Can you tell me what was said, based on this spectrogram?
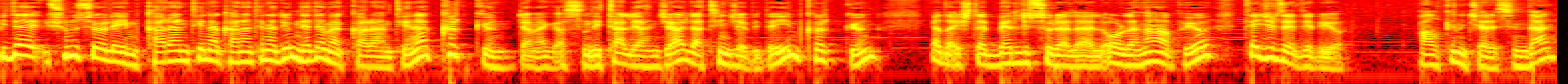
Bir de şunu söyleyeyim, karantina, karantina diyorum. Ne demek karantina? 40 gün demek aslında İtalyanca, Latince bir deyim. 40 gün ya da işte belli sürelerle orada ne yapıyor? Tecrit ediliyor. Halkın içerisinden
